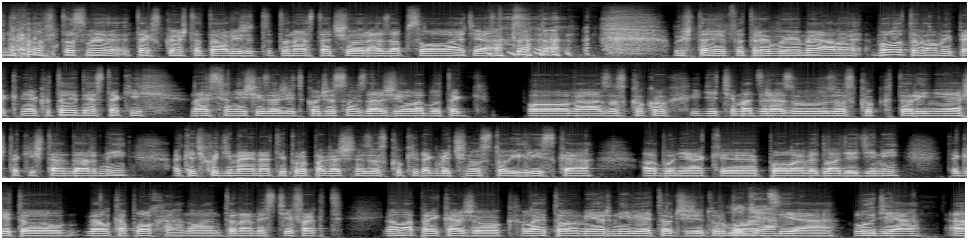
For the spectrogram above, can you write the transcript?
no, to sme tak skonštatovali, že toto nás stačilo raz absolvovať a už to nepotrebujeme, ale bolo to veľmi pekne. Ako to je jeden z takých najsilnejších zažitkov, čo som zažil, lebo tak po veľa zoskokoch idete mať zrazu zoskok, ktorý nie je až taký štandardný. A keď chodíme aj na tie propagačné zoskoky, tak väčšinou stojí ihriska alebo nejaké pole vedľa dediny, tak je to veľká plocha, no len to na meste fakt veľa prekážok, leto, mierny vietor, čiže turbulencia, ľudia, a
